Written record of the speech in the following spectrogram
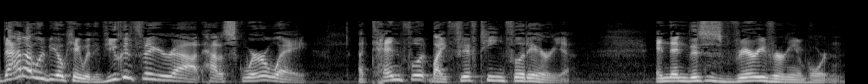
that I would be okay with if you could figure out how to square away a 10 foot by 15 foot area. And then this is very very important.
